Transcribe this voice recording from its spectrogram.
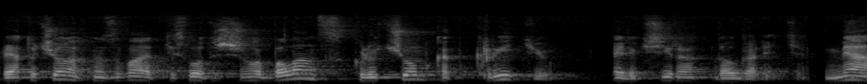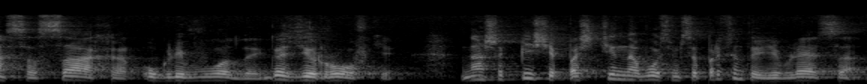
Ряд ученых называют кислотно-щелочной баланс ключом к открытию эликсира долголетия. Мясо, сахар, углеводы, газировки. Наша пища почти на 80% является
